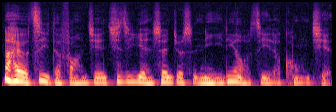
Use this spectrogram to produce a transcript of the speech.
那还有自己的房间，其实衍生就是你一定要有自己的空间，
